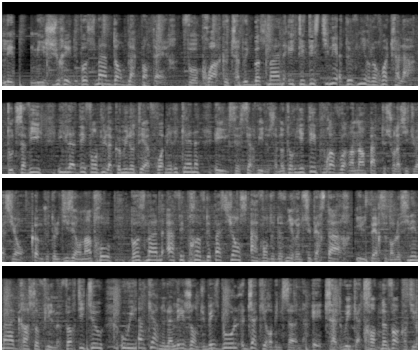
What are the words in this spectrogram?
l'ennemi juré de Bossman dans Black Panther. Faut croire que Chadwick Boseman était destiné à devenir le roi T'Challa. Toute sa vie, il a défendu la communauté afro-américaine et il s'est servi de sa notoriété pour avoir un impact sur la situation. Comme je te le disais en intro, Boseman a fait preuve de patience avant de devenir une superstar. Il perce dans le cinéma grâce au film 42 où il incarne la légende du baseball Jackie Robinson. Et Chadwick a 39 ans quand il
